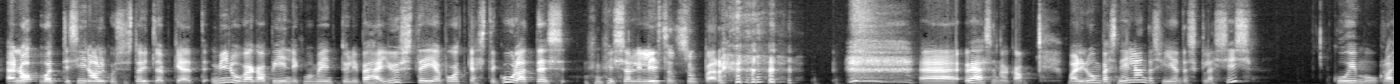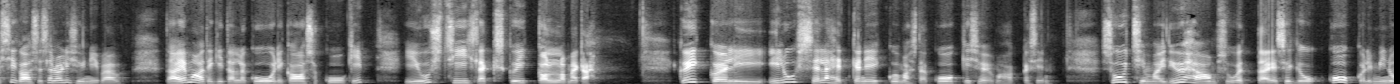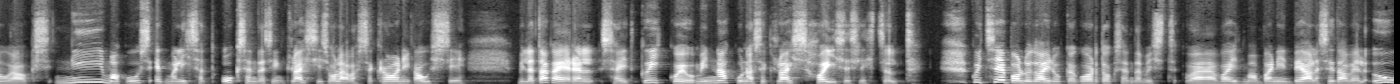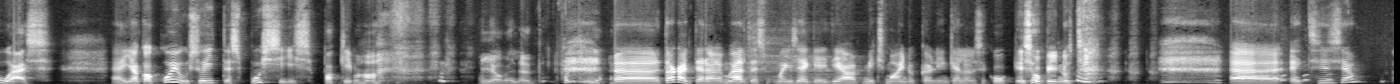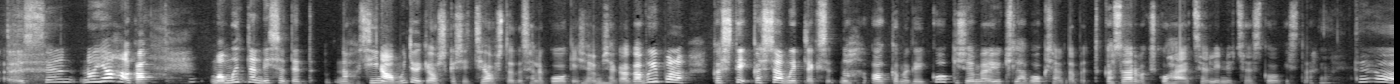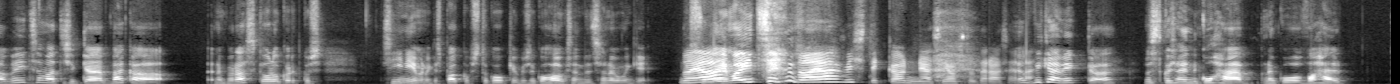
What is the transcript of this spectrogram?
Äh, no vot ja siin alguses ta ütlebki, et minu väga piinlik moment tuli pähe just teie podcast'i kuulates, mis oli lihtsalt super. Äh, ühesõnaga, ma olin umbes neljandas-viiendas klassis, kui mu klassikaaslasel oli sünnipäev. ta ema tegi talle kooli kaasa koogi ja just siis läks kõik allamäge kõik oli ilus selle hetkeni, kui ma seda kooki sööma hakkasin. suutsin vaid ühe ampsu võtta ja see kook oli minu jaoks nii magus, et ma lihtsalt oksendasin klassis olevasse kraanikaussi, mille tagajärjel said kõik koju minna, kuna see klass haises lihtsalt. kuid see polnud ainuke kord oksendamist, vaid ma panin peale seda veel õues ja ka koju sõites bussis paki maha hea väljend. Äh, tagantjärele mõeldes ma isegi ei tea, miks ma ainuke olin, kellele see kook ei sobinud et siis jah, see on nojah, aga ma mõtlen lihtsalt, et noh, sina muidugi oskasid seostada selle koogi mhm. söömisega, aga võib-olla kas te, kas sa mõtleks, et noh, hakkame kõik kooki sööma ja üks läheb oksendab, et kas sa arvaks kohe, et see oli nüüd sellest koogist või? ma ei tea, veits on vaata sihuke väga nagu raske olukord, kus see inimene, kes pakub seda kooki, kui sa kohe oksendad, siis on nagu mingi. no jah, nojah, vist ikka on. Jah, seostad ära selle. pigem ikka, sest kui sa kohe nagu vahel,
